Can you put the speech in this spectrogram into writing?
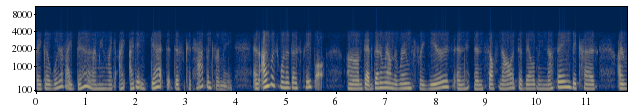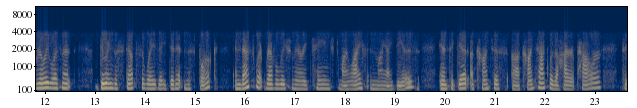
they go, "Where have I been?" I mean, like I I didn't get that this could happen for me, and I was one of those people um, that had been around the rooms for years, and and self knowledge availed me nothing because I really wasn't doing the steps the way they did it in this book, and that's what revolutionary changed my life and my ideas, and to get a conscious uh, contact with a higher power to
